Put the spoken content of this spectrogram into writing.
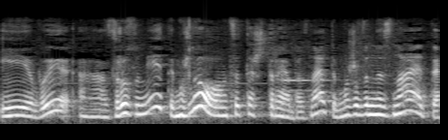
і ви а, зрозумієте, можливо, вам це теж треба. Знаєте, може, ви не знаєте,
